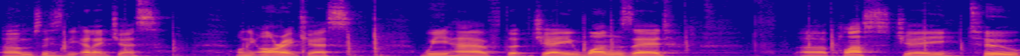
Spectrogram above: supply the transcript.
Um, so this is the LHS. On the RHS, we have that J1Z uh, plus J2,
